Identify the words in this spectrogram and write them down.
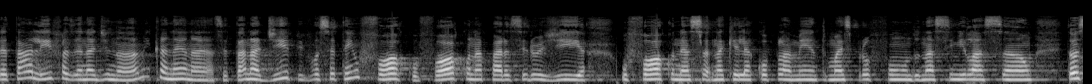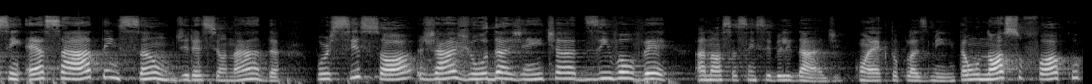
Você está ali fazendo a dinâmica, né? Você está na DIP, você tem o foco, o foco na paracirurgia, o foco nessa, naquele acoplamento mais profundo, na assimilação. Então, assim, essa atenção direcionada por si só já ajuda a gente a desenvolver a nossa sensibilidade com a ectoplasmia. Então, o nosso foco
